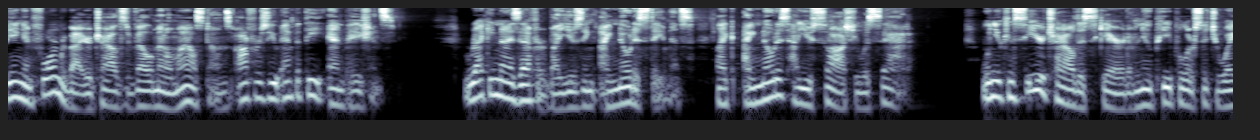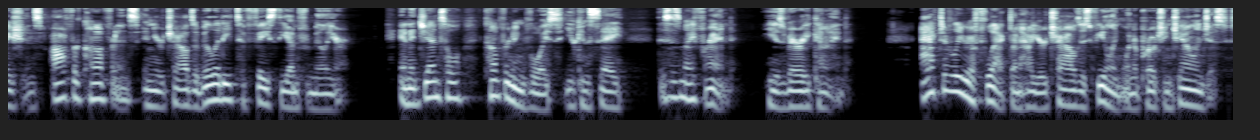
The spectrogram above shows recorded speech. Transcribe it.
Being informed about your child's developmental milestones offers you empathy and patience. Recognize effort by using I notice statements, like I notice how you saw she was sad. When you can see your child is scared of new people or situations, offer confidence in your child's ability to face the unfamiliar. In a gentle, comforting voice, you can say, This is my friend. He is very kind. Actively reflect on how your child is feeling when approaching challenges.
